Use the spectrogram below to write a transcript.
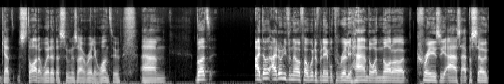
get started with it as soon as I really want to. Um, but I don't I don't even know if I would have been able to really handle another crazy ass episode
